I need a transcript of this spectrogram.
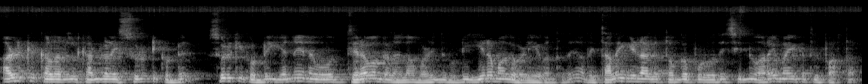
அழுக்கு கலரில் கண்களை சுருட்டி கொண்டு சுருக்கி கொண்டு என்னென்னவோ திரவங்கள் எல்லாம் வழிந்து கொண்டு ஈரமாக வெளியே வந்தது. அதை தலைகீழாக தொங்க போடுவதை சின்ன அரை மயக்கத்தில் பார்த்தான்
